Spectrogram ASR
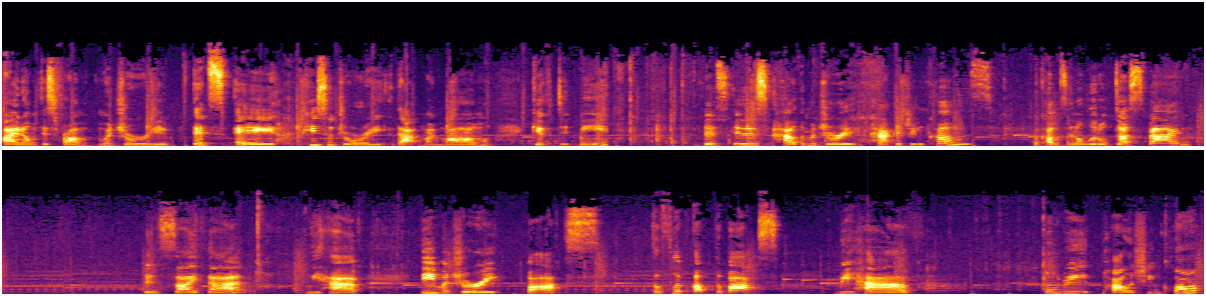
item is from Mejuri. It's a piece of jewelry that my mom gifted me. This is how the Mejuri packaging comes. It comes in a little dust bag. Inside that, we have the Mejuri box. So flip up the box. We have jewelry polishing cloth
